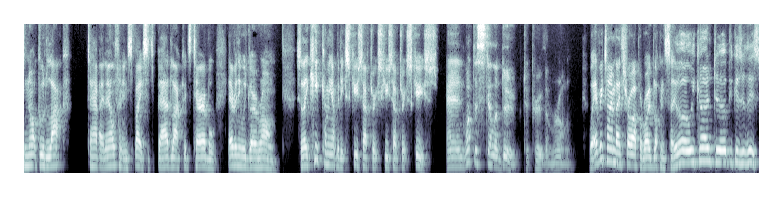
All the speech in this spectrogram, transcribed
not good luck to have an elephant in space. It's bad luck. It's terrible. Everything would go wrong. So they keep coming up with excuse after excuse after excuse. And what does Stella do to prove them wrong? Well, every time they throw up a roadblock and say, oh, we can't do it because of this,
